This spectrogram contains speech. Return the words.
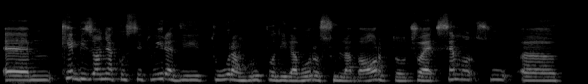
ehm, che bisogna costituire addirittura un gruppo di lavoro sull'aborto, cioè siamo su... Eh,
